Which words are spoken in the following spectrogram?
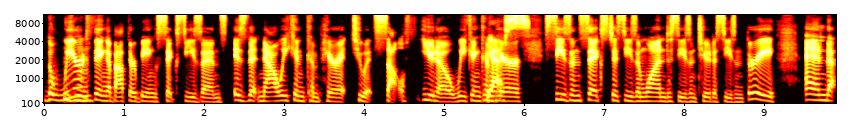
The weird mm-hmm. thing about there being six seasons is that now we can compare it to itself. You know, we can compare yes. season six to season one to season two to season three. And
